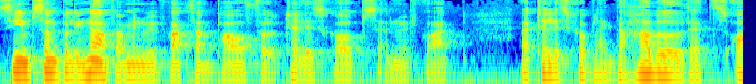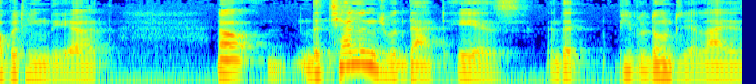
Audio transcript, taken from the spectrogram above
Seems simple enough. I mean, we've got some powerful telescopes and we've got a telescope like the Hubble that's orbiting the Earth. Now, the challenge with that is that people don't realize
